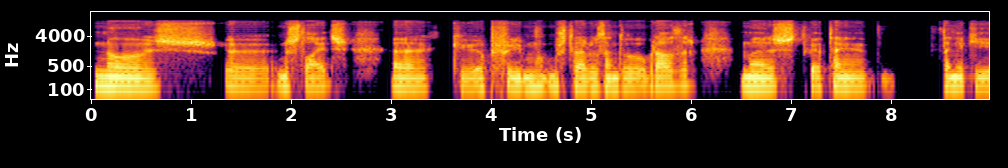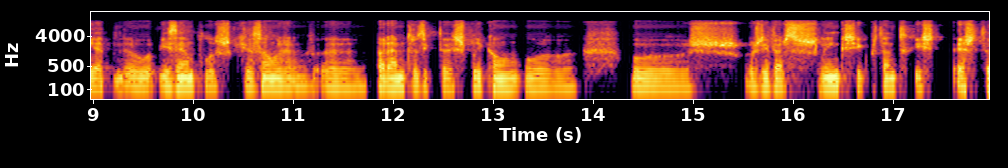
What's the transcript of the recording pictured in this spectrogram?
nos, uh, nos slides, uh, que eu preferi mostrar usando o browser, mas tenho, aqui exemplos que usam parâmetros e que explicam o, os, os, diversos links e, portanto, isto, este,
